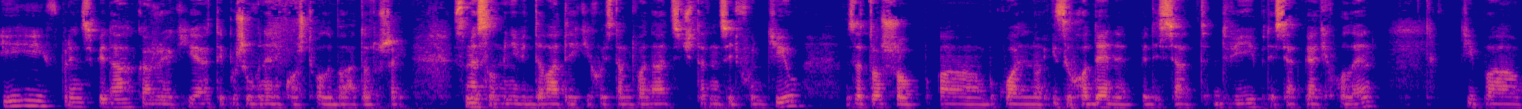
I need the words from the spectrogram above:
І, в принципі, да, кажу, як є, типу, щоб вони не коштували багато грошей. Смисл мені віддавати якихось там 12-14 фунтів за те, щоб а, буквально із години 52-55 хвилин, типа,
